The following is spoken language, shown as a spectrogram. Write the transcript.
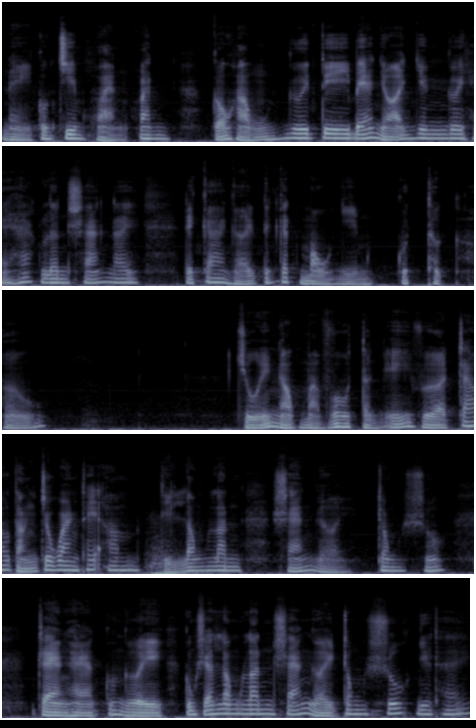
Này con chim hoàng oanh, cổ họng ngươi tuy bé nhỏ nhưng ngươi hãy hát lên sáng nay để ca ngợi tính cách mầu nhiệm của thực hữu. Chuỗi ngọc mà vô tận ý vừa trao tặng cho quan thế âm thì long lanh sáng ngời trong suốt. Tràng hạt của người cũng sẽ long lanh sáng ngời trong suốt như thế.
